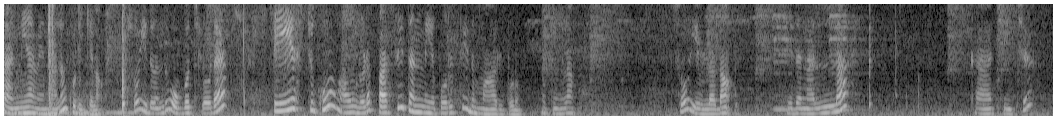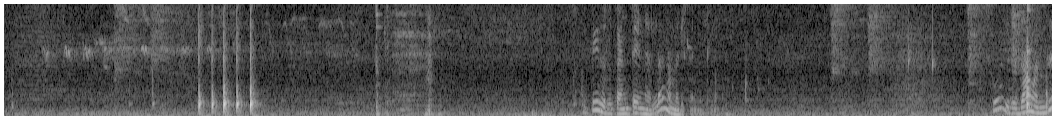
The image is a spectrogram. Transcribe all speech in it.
தண்ணியாக வேணாலும் குடிக்கலாம். ஸோ இது வந்து ஒவ்வொருத்தரோட டேஸ்ட்டுக்கும் அவங்களோட பசி தன்மையை பொறுத்து இது மாறுபடும். ஓகேங்களா? ஸோ இவ்வளோ தான் இதை நல்லா காய்ச்சிச்சு இப்போ இது ஒரு கண்டெய்னரில் நம்ம ரெடி பண்ணிக்கலாம். ஸோ இதுதான் வந்து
